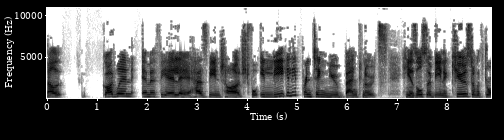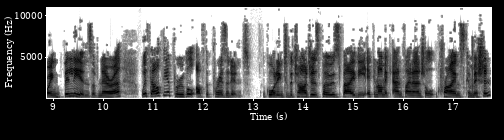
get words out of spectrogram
Now, Godwin Emefiele has been charged for illegally printing new banknotes. He has also been accused of withdrawing billions of naira without the approval of the president. According to the charges posed by the Economic and Financial Crimes Commission,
